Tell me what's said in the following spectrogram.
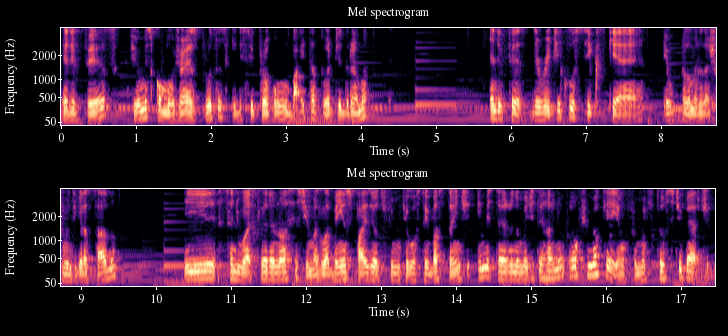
ele fez filmes como Joias Brutas, que ele se provou um baita ator de drama. Ele fez The Ridiculous Six, que é eu pelo menos acho muito engraçado, e Sandy Wexler eu não assisti, mas Lá Vem os Pais é outro filme que eu gostei bastante. E Mistério no Mediterrâneo é um filme ok, é um filme que tu se diverte.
